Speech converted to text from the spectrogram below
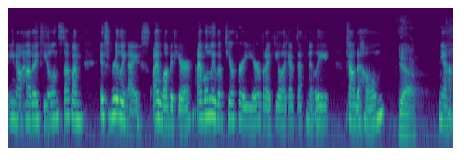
you know how they feel and stuff i'm it's really nice. I love it here. I've only lived here for a year but i feel like i've definitely found a home. Yeah. Yeah.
